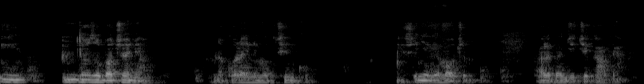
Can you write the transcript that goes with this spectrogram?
I do zobaczenia na kolejnym odcinku. Jeszcze nie wiem o czym, ale będzie ciekawe.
